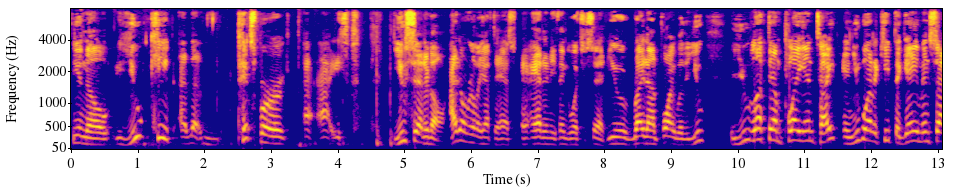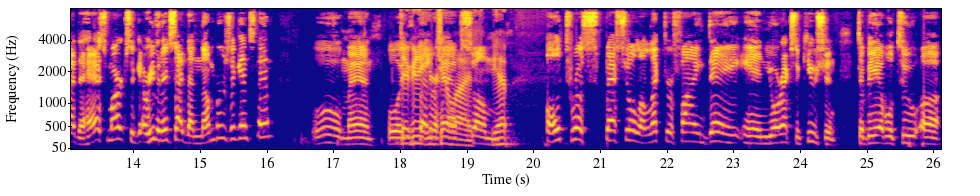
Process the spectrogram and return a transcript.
you know you keep uh, Pittsburgh. I, I, you said it all. I don't really have to ask, add anything to what you said. You're right on point with it. You you let them play in tight and you want to keep the game inside the hash marks or even inside the numbers against them, oh man, boy, They're you better have alive. some Yep. ultra special electrifying day in your execution to be able to uh,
